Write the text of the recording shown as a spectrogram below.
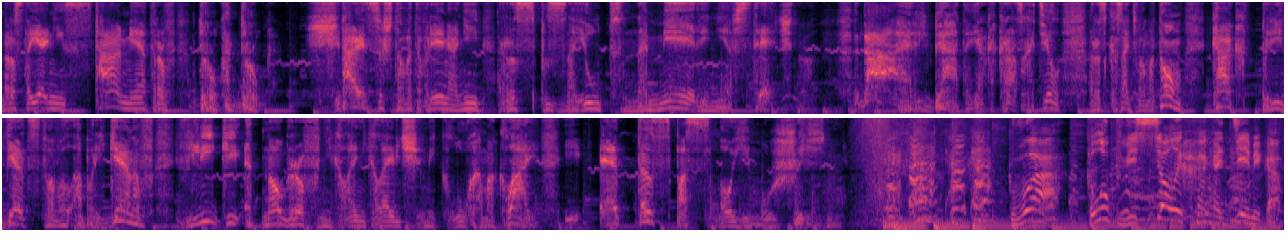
на расстоянии 100 метров друг от друга Считается, что в это время они распознают намерение встречного да, ребята, я как раз хотел рассказать вам о том, как приветствовал аборигенов великий этнограф Николай Николаевич Миклуха Маклай. И это спасло ему жизнь. Ква! Клуб веселых академиков!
